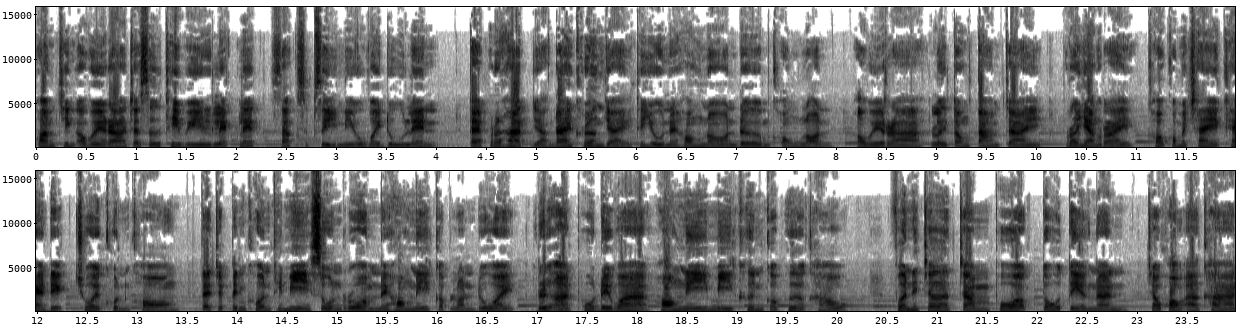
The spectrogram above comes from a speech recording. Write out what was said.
ความจริงอเวราจะซื้อทีวีเล็กๆสัก 14 นิ้วไว้ดูเล่น แต่พระหัสอยากได้เครื่องใหญ่ที่อยู่ในห้องนอนเดิมของหล่อน เอาเวลาเลยต้องตามใจ เพราะอย่างไรเขาก็ไม่ใช่แค่เด็กช่วยขนของ แต่จะเป็นคนที่มีส่วนร่วมในห้องนี้กับหล่อนด้วย หรืออาจพูดได้ว่าห้องนี้มีขึ้นก็เพื่อเขาเฟอร์นิเจอร์จำพวกตู้เตียงนั้น เจ้าของอาคาร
